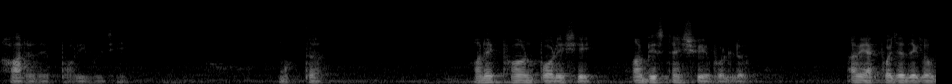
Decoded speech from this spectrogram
হারানোর পরই বুঝে মুক্তা অনেকক্ষণ পরে সে আমার বিছনায় শুয়ে পড়ল। আমি এক পর্যায়ে দেখলাম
